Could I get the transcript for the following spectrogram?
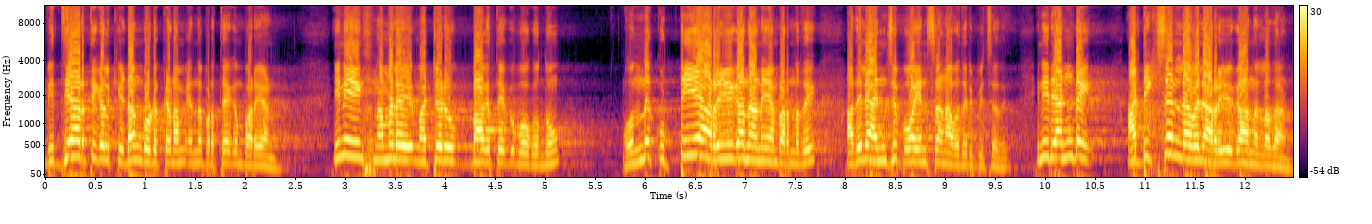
വിദ്യാർത്ഥികൾക്ക് ഇടം കൊടുക്കണം എന്ന് പ്രത്യേകം പറയാണ്. ഇനി നമ്മൾ മറ്റൊരു ഭാഗത്തേക്ക് പോകുന്നു. ഒന്ന് കുട്ടിയെ അറിയുക എന്നാണ് ഞാൻ പറഞ്ഞത്. അതിൽ അഞ്ച് പോയിന്റ്സ് ആണ് അവതരിപ്പിച്ചത്. ഇനി രണ്ട് അഡിക്ഷൻ ലെവൽ അറിയുക എന്നുള്ളതാണ്.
